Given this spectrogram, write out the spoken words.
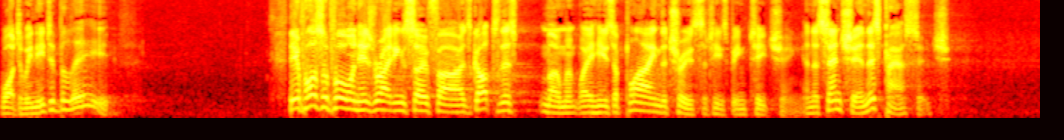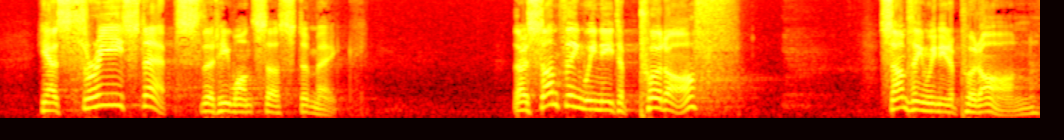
What do we need to believe? The Apostle Paul, in his writing so far, has got to this moment where he's applying the truths that he's been teaching. And essentially, in this passage, he has three steps that he wants us to make. There's something we need to put off, something we need to put on,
